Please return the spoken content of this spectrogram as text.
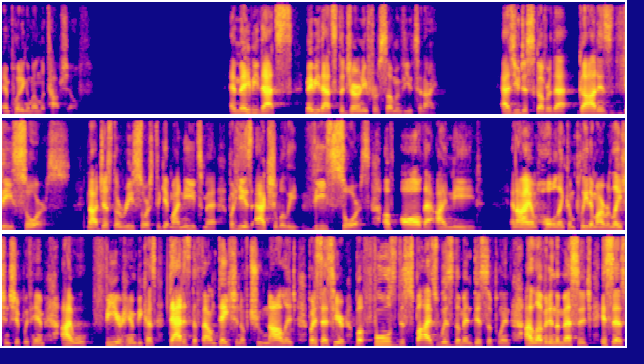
and putting him on the top shelf. And maybe that's maybe that's the journey for some of you tonight. As you discover that God is the source not just a resource to get my needs met, but He is actually the source of all that I need. And I am whole and complete in my relationship with Him. I will fear Him because that is the foundation of true knowledge. But it says here, but fools despise wisdom and discipline. I love it in the message. It says,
